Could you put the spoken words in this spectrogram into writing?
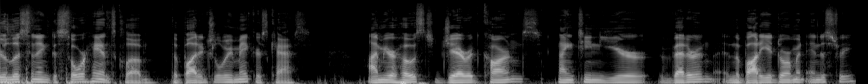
You're listening to Sore Hands Club, the Body Jewelry Makers Cast. I'm your host, Jared Karnes, 19 year veteran in the body adornment industry,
